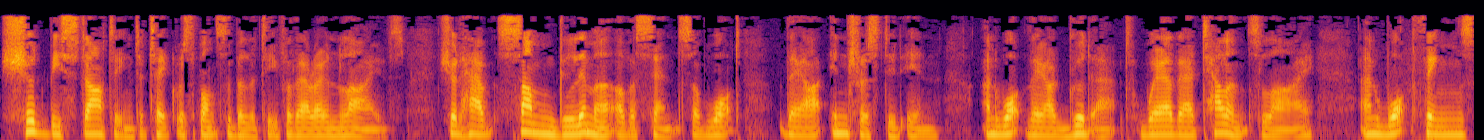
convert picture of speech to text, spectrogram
should be starting to take responsibility for their own lives, should have some glimmer of a sense of what they are interested in and what they are good at, where their talents lie, and what things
